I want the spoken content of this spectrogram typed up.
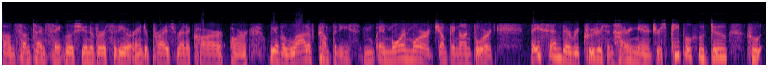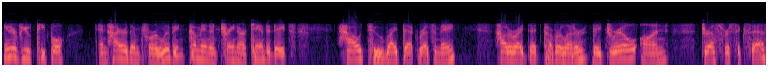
um, sometimes St. Louis University or Enterprise Rent a Car, or we have a lot of companies, and more and more are jumping on board. They send their recruiters and hiring managers, people who do, who interview people and hire them for a living, come in and train our candidates how to write that resume, how to write that cover letter. They drill on dress for success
